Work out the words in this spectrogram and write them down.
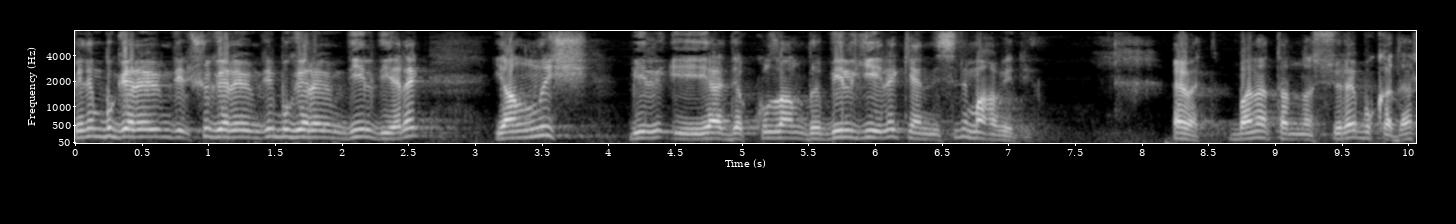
Benim bu görevim değil, şu görevim değil, bu görevim değil diyerek yanlış bir yerde kullandığı bilgiyle kendisini mahvediyor. Evet, bana tanınan süre bu kadar.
